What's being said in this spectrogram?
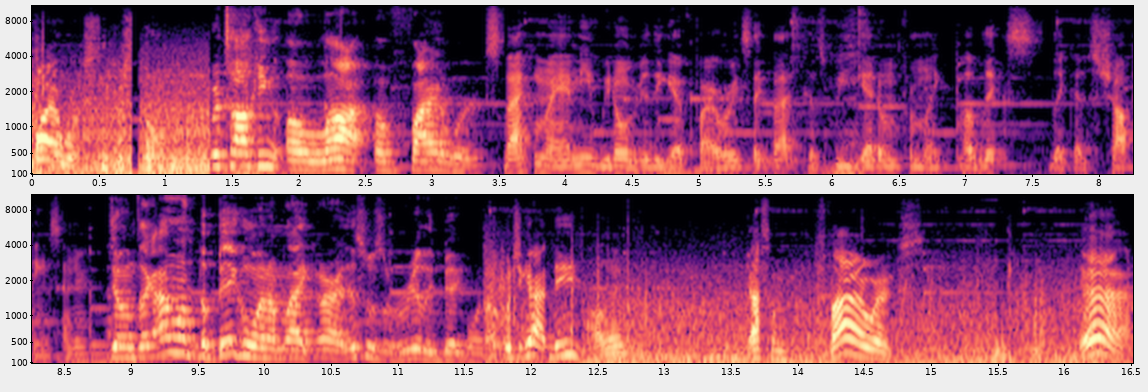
Fireworks Superstore. We're talking a lot of fireworks. Back in Miami, we don't really get fireworks like that because we get them from like Publix, like a shopping center. Dylan's like, I want the big one. I'm like, all right, this was a really big one. What you got, D? All in. Got some fireworks. Yeah.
